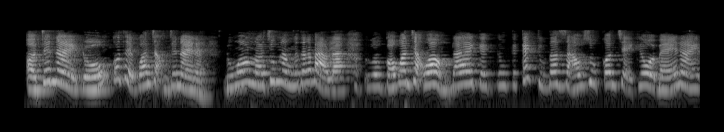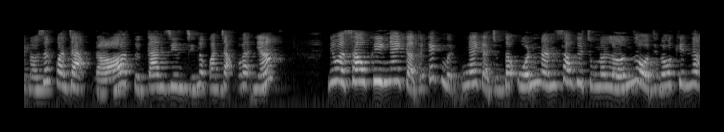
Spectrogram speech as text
Ở trên này đúng có thể quan trọng trên này này, đúng không? Nói chung là người ta đã bảo là ừ, có quan trọng không? Đây, cái cái cách chúng ta giáo dục con trẻ khi hồi bé này, nó rất quan trọng. Đó, từ canxin chính là quan trọng các bạn nhé nhưng mà sau khi ngay cả cái cách ngay cả chúng ta uốn nắn sau khi chúng nó lớn rồi thì đôi khi nọ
